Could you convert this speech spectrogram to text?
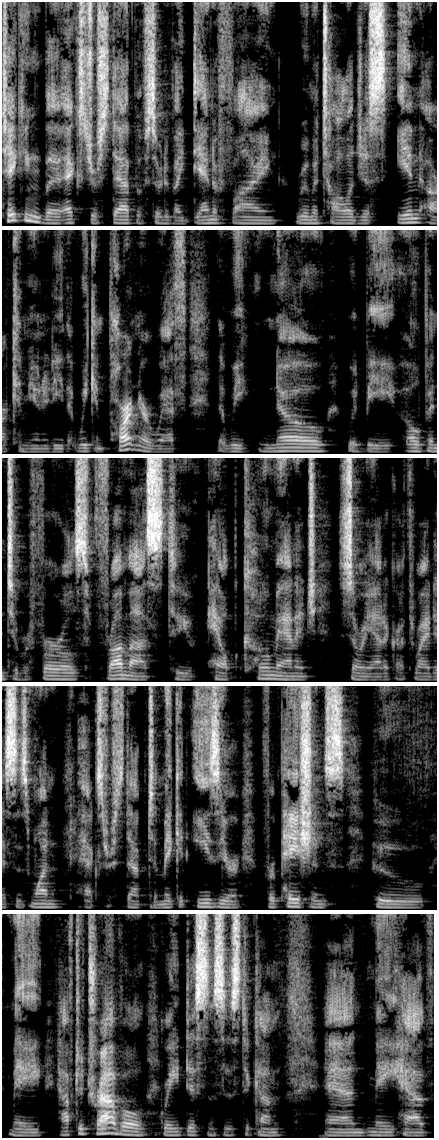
taking the extra step of sort of identifying rheumatologists in our community that we can partner with, that we know would be open to referrals from us to help co manage psoriatic arthritis is one extra step to make it easier for patients who may have to travel great distances to come and may have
